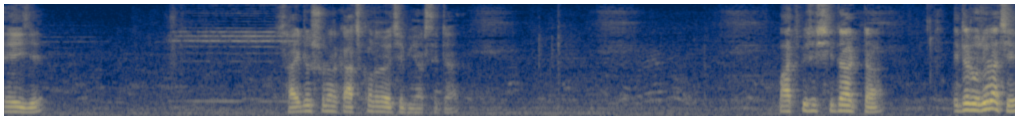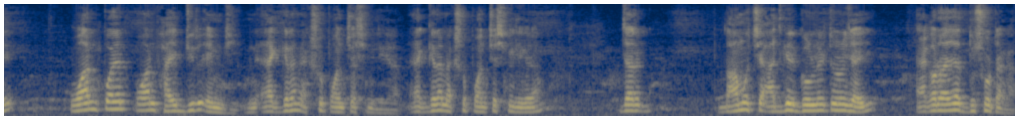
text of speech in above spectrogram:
এই যে সাইড সোনার কাজ করা রয়েছে বিয়ার্স এটা পাঁচ পিসের সীতাহারটা এটার ওজন আছে one point one five zero mg মানে এক গ্রাম একশো পঞ্চাশ মিলিগ্রাম, এক গ্রাম একশো পঞ্চাশ মিলিগ্রাম, যার দাম হচ্ছে আজকের গোল্ড রেট অনুযায়ী এগারো হাজার দুশো টাকা।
